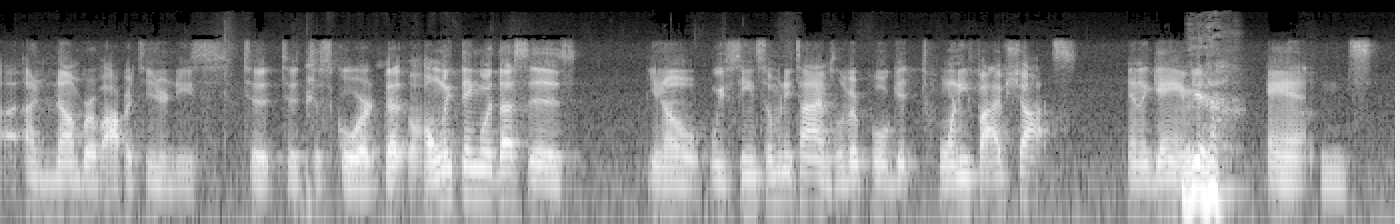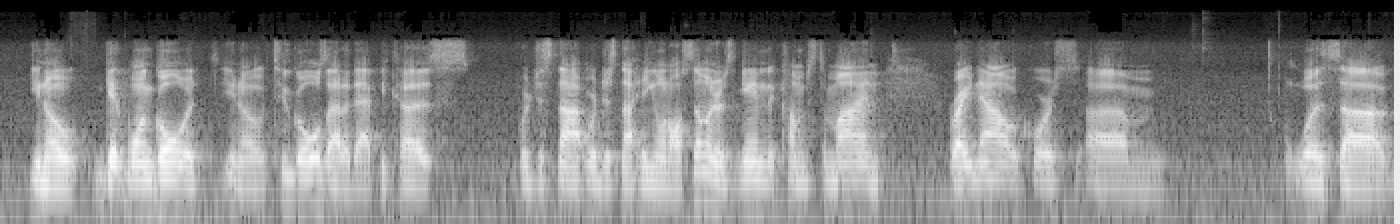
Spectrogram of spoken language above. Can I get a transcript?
a, number of opportunities to, to, to score. The only thing with us is, you know, we've seen so many times Liverpool get 25 shots in a game Yeah. and you know get one goal or you know two goals out of that because we're just not we're just not hitting on all cylinders. The game that comes to mind right now, of course, um, was uh,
